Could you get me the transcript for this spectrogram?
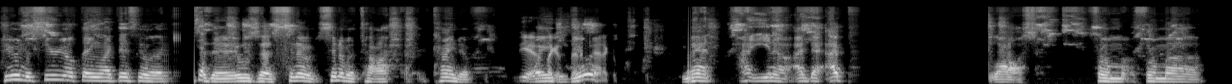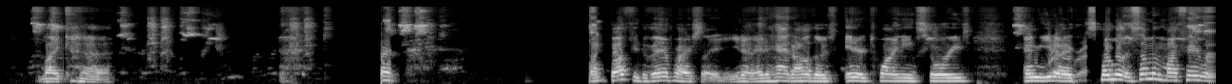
doing the serial thing like this, you know, like you said, that it was a cinema cinematog kind of Yeah, Way it's like a to do it. man. I you know I I lost from from uh like uh like Buffy the Vampire Slayer. You know, it had all those intertwining stories, and you know Right, some of the, some of my favorite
